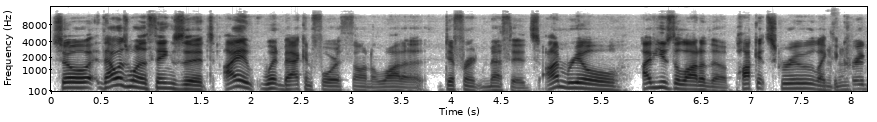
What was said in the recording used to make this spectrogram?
So that was one of the things that I went back and forth on a lot of different methods. I'm real. I've used a lot of the pocket screw, like Mhm. the Kreg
